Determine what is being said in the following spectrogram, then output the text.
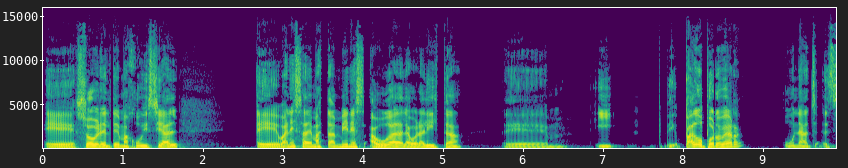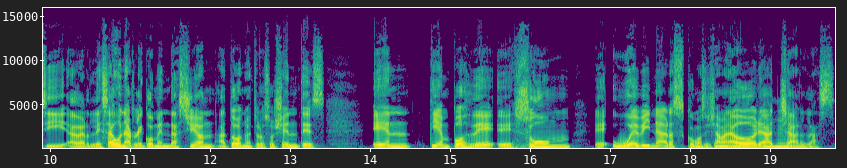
eh, sobre el tema judicial. Eh, Vanessa además también es abogada laboralista eh, y pago por ver una... Si, a ver, les hago una recomendación a todos nuestros oyentes en tiempos de Zoom, webinars, como se llaman ahora, charlas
